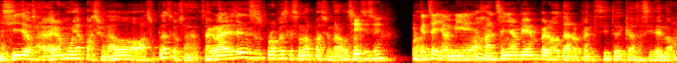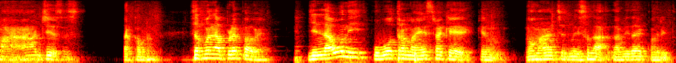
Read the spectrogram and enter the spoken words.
Y sí, o sea, era muy apasionado a su clase. O sea, se agradecen esos profes que son apasionados. Sí, a- sí, sí. Porque enseñan bien. Ajá, enseñan bien, pero de repente sí te quedas así de, no manches, es- está cabrón. Esa fue en la prepa, güey. Y en la uni hubo otra maestra que, que no manches, me hizo la, la vida de cuadritos.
